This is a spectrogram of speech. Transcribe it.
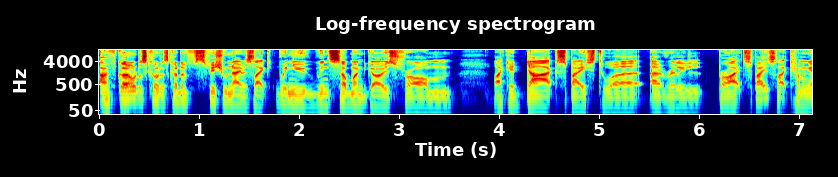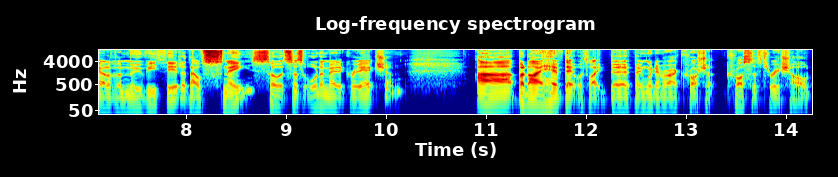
I've got what it's called. It's got a special name. It's like when you when someone goes from like a dark space to a, a really bright space, like coming out of a movie theater, they'll sneeze. So it's this automatic reaction. Uh, but I have that with like burping whenever I cross a, cross a threshold.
